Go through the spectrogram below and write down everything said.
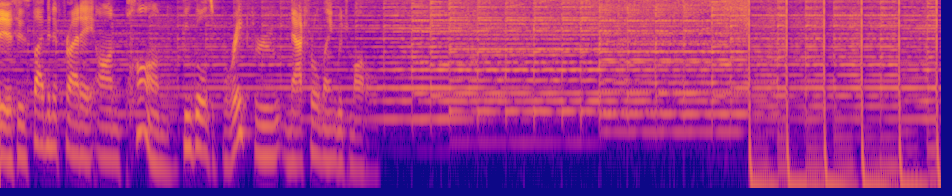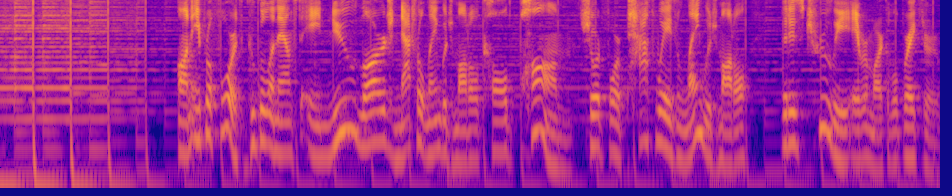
This is 5 Minute Friday on PaLM, Google's breakthrough natural language model. On April 4th, Google announced a new large natural language model called PaLM, short for Pathways Language Model, that is truly a remarkable breakthrough.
